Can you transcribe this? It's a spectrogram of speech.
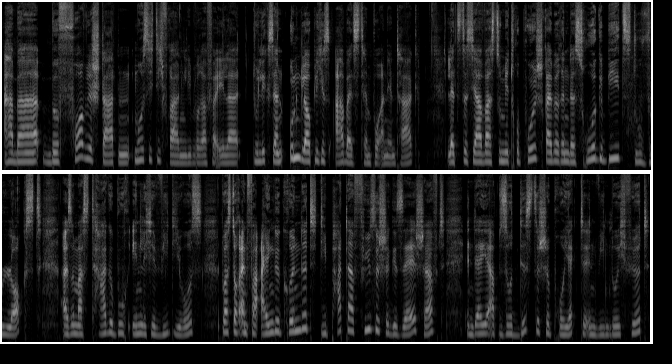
Aber bevor wir starten, muss ich dich fragen, liebe Raffaela, du legst ja ein unglaubliches Arbeitstempo an den Tag. Letztes Jahr warst du Metropolschreiberin des Ruhrgebiets, du vloggst, also machst Tagebuchähnliche Videos. Du hast auch einen Verein gegründet, die Pataphysische Gesellschaft, in der ihr absurdistische Projekte in Wien durchführt.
